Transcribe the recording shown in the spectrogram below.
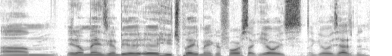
um, you know, Main's going to be a, a huge playmaker for us, like he always, like he always has been.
